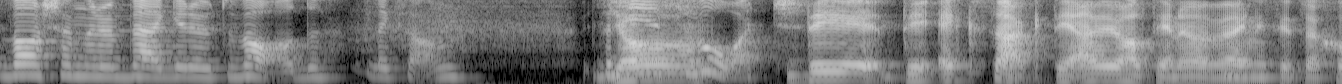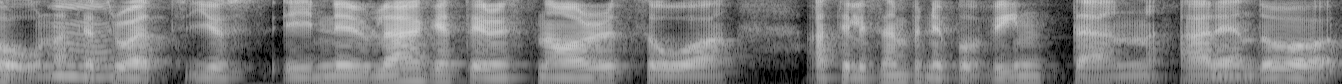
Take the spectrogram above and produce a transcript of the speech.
Vad känner du väger ut vad? Liksom? För Ja, det är svårt. Det, det, exakt, det är ju alltid en övervägningssituation. Att Mm. jag tror att just i nuläget är det snarare så att till exempel nu på vintern är det Mm. ändå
